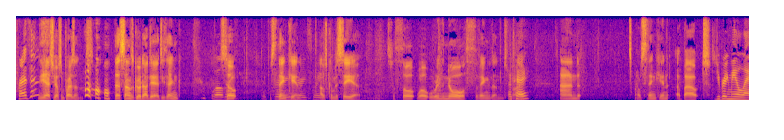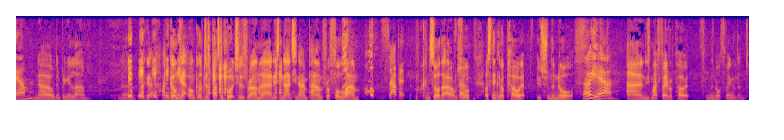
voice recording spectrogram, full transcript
presents. Yeah, should we have some presents? that sounds a good idea. Do you think? Well, so, that's- I was very, thinking. very. I was coming to see you, so I thought, well, we're in the north of England, okay. right? And I was thinking about Did you bring me a lamb? No, didn't bring you a lamb. No, I, can, I can go and get one because I've just passed a butcher's around there, and it's ninety nine pound for a full lamb. Oh, stop it! We can sort that out, I'm Stop. sure. I was thinking of a poet who's from the north, Oh yeah. and he's my favourite poet from the north of England.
